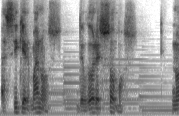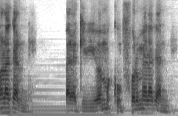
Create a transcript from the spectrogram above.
Así que hermanos, deudores somos, no a la carne, para que vivamos conforme a la carne.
